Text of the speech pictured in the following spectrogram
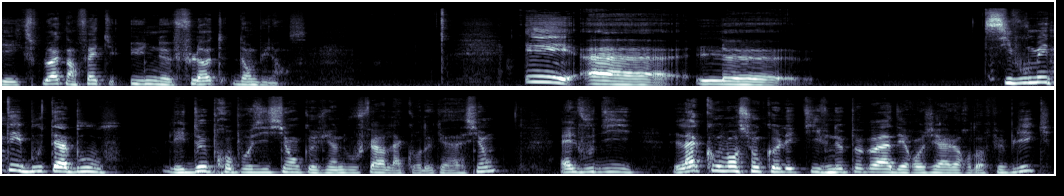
exploite en fait une flotte d'ambulances. Et euh, si vous mettez bout à bout les deux propositions que je viens de vous faire de la Cour de cassation, elle vous dit la convention collective ne peut pas déroger à l'ordre public,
